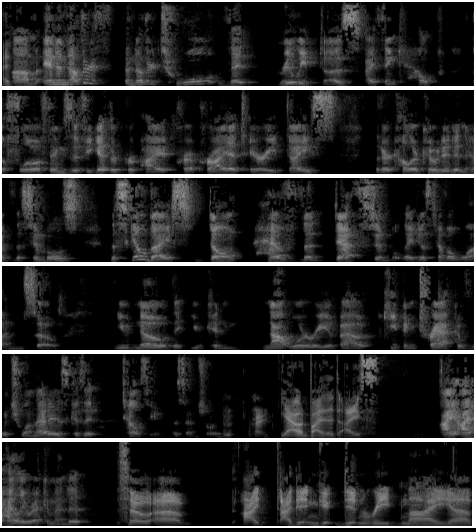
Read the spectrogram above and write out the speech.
I- Um, and another another tool that really does, I think, help the flow of things. If you get their propri- proprietary dice that are color coded and have the symbols, the skill dice don't have the death symbol. They just have a one, so you know that you can not worry about keeping track of which one that is because it tells you essentially. Right. Yeah, I would buy the dice. I, I highly recommend it. So, uh, I, I didn't get, didn't read my, uh,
